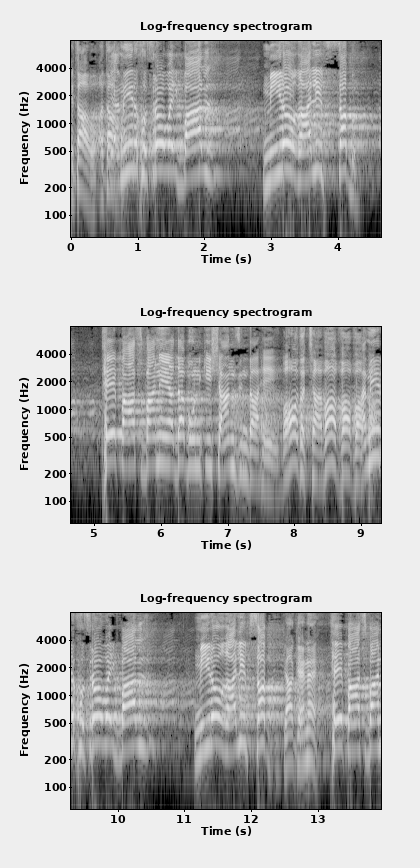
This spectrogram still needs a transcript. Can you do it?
इताओ, इताओ। अमीर खुसरो व इकबाल मीरो गालिब सब थे पासबान अदब उनकी शान ज़िंदा है। बहुत अच्छा वाह वाह वाह अमीर खुसरो व इकबाल मीरो गालिब सब क्या कहने थे पासबान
